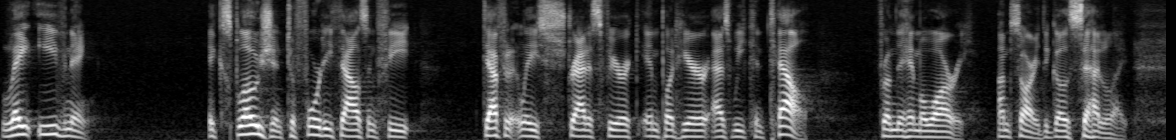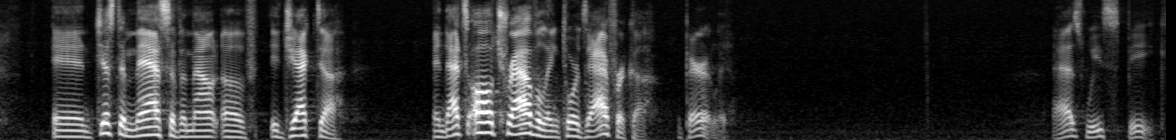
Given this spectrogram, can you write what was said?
late evening explosion to 40,000 feet. Definitely stratospheric input here, as we can tell from the Himawari. I'm sorry, the GOES satellite and just a massive amount of ejecta. And that's all traveling towards Africa, apparently. As we speak.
